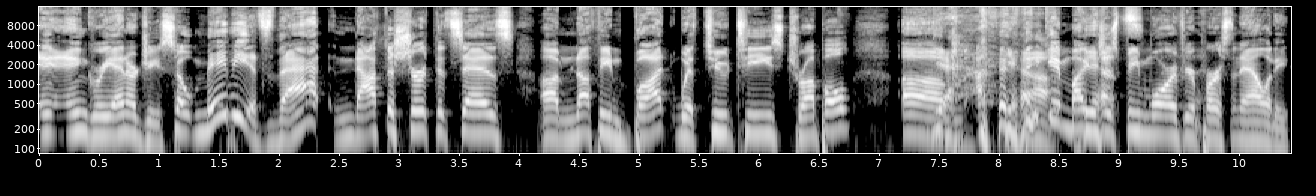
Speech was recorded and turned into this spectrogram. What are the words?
angry energy. So maybe it's that, not the shirt that says um, nothing but with two T's trouble. Um, Yeah, I think it might yes. just be more of your personality.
